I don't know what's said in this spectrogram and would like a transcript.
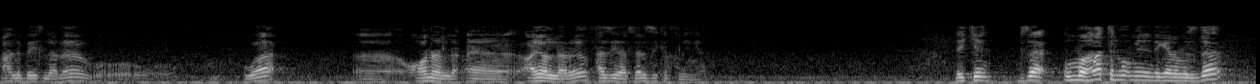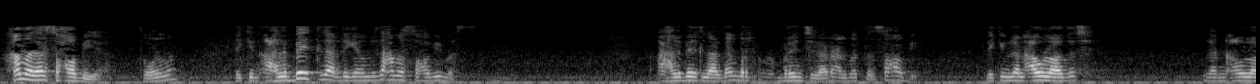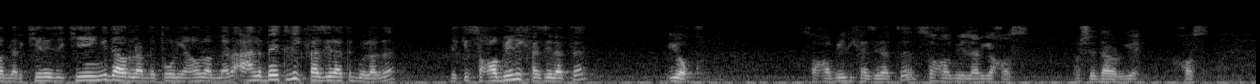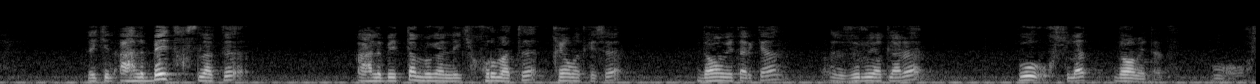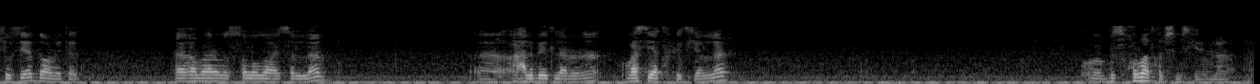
ahli baytlari va e, onalar e, ayollari fazilatlari zikr qilingan. Lekin biza ummahatil mo'minin deganimizda hammalari sahobiya. To'g'rimi? Lekin ahli baytlar deganimizda hammasi sahobiy emas. Ahli baytlardan bir birinchilari albatta sahobiy. Lekin ularni avlodi ularni avlodlari keyingi davrlarda tug'ilgan avlodlari ahli baytlik fazilati bo'ladi lekin sahobiylik fazilati yo'q. Sahobiylik fazilati sahobiylarga xos o'sha davrga xos. Lekin ahli bayt xislati ahli baytdan bo'lganlik hurmati qiyomatgacha davom etar ekan zurriyotlari bu xuslat davom etadi. Bu xususiyat davom etadi. Payg'ambarimiz sollallohu alayhi vasallam eh, ahli baytlarini vasiyat qilib ketganlar. Eh, biz hurmat qilishimiz kerak ularni.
